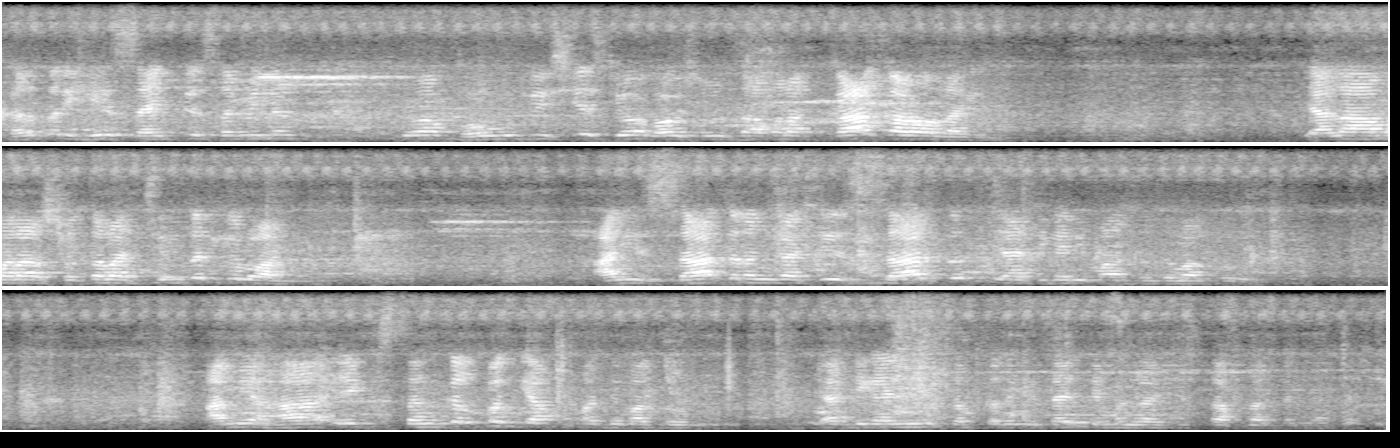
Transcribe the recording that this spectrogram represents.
खरं तर हे साहित्य संमेलन किंवा बहुउद्देशीय सेवाभावी संस्था आम्हाला का करावं लागेल त्याला आम्हाला स्वतःला चिंतन केलो आम्ही. आणि सात रंगाचे सात या ठिकाणी माणसं जमा करू आम्ही हा एक संकल्प या माध्यमातून या ठिकाणी सप्तरंगी साहित्य मंडळाची स्थापना करण्यात आली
